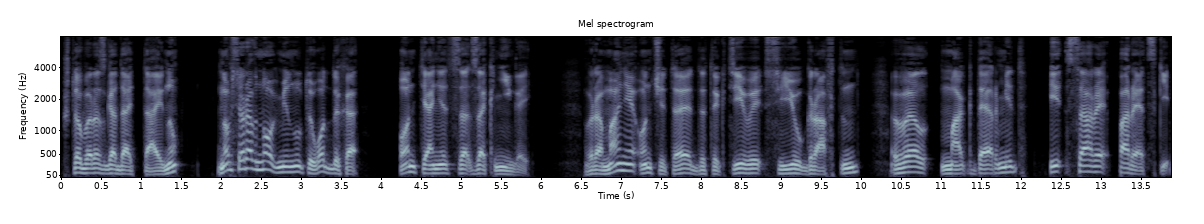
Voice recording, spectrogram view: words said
чтобы разгадать тайну, но все равно в минуты отдыха он тянется за книгой. В романе он читает детективы Сью Графтон, Вэл Макдермид и Сары Парецки.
